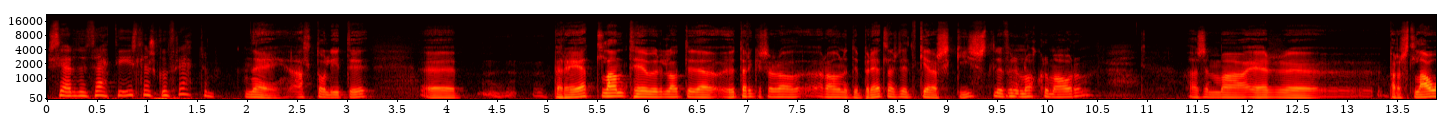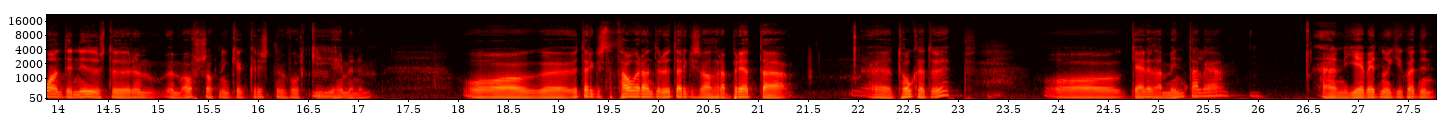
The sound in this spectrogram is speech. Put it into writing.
sérðu þetta í íslenskum fréttum? Nei, allt og lítið. Uh, Bretland hefur látið að auðarikisráðunandi Bretlands lítið gera skýslu fyrir nokkrum árum. Það sem að er uh, bara sláandi niðurstöður um, um ofsókning gegn kristum fólki í heiminum. Og uh, þá er andur auðarikisráð þegar breyta uh, tók þetta upp og gerði það myndalega. En ég veit nú ekki hvernig,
